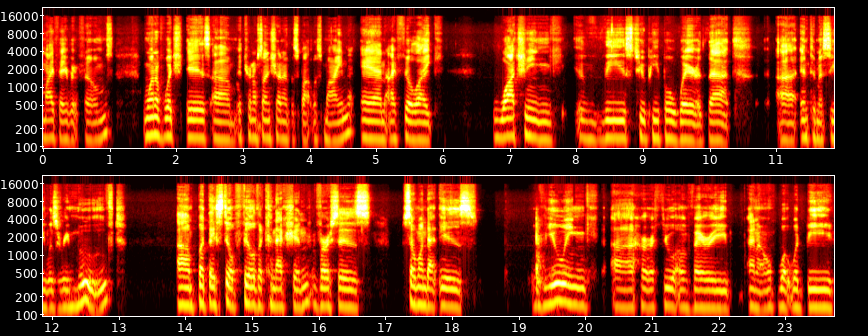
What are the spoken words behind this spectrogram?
my favorite films. One of which is um, Eternal Sunshine of the Spotless Mind, and I feel like watching these two people where that uh, intimacy was removed, um, but they still feel the connection versus someone that is viewing uh, her through a very, I don't know, what would be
